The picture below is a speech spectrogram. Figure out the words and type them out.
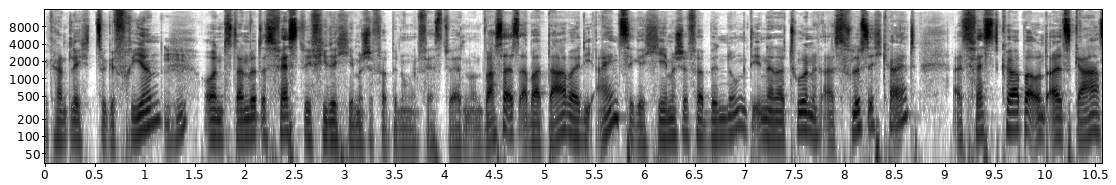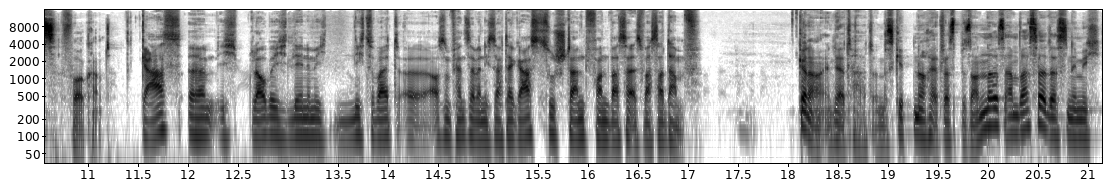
bekanntlich zu gefrieren mhm. und dann wird es fest, wie viele chemische Verbindungen fest werden. Und Wasser ist aber dabei die einzige chemische Verbindung, die in der Natur als Flüssigkeit, als Festkörper und als Gas vorkommt. Gas, äh, ich glaube, ich lehne mich nicht so weit äh, aus dem Fenster, wenn ich sage, der Gaszustand von Wasser ist Wasserdampf. Genau, in der Tat. Und es gibt noch etwas Besonderes am Wasser, das nämlich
